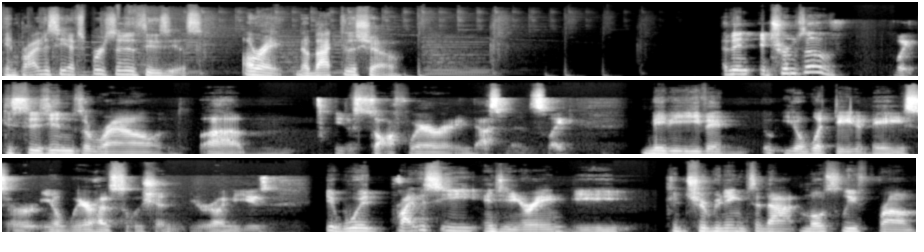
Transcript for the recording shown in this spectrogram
and privacy experts and enthusiasts. All right, now back to the show. And then in terms of like decisions around um, you know software investments, like maybe even you know what database or you know warehouse solution you're going to use it would privacy engineering be contributing to that mostly from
